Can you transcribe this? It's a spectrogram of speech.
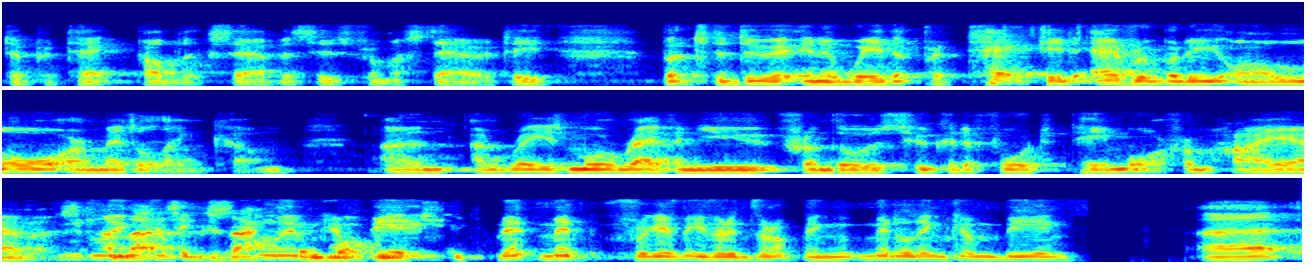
to protect public services from austerity, but to do it in a way that protected everybody on a low or middle income and, and raise more revenue from those who could afford to pay more from high earners. Middle and income- that's exactly what we being, achieved. mid, mid, forgive me for interrupting, middle income being Uh,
